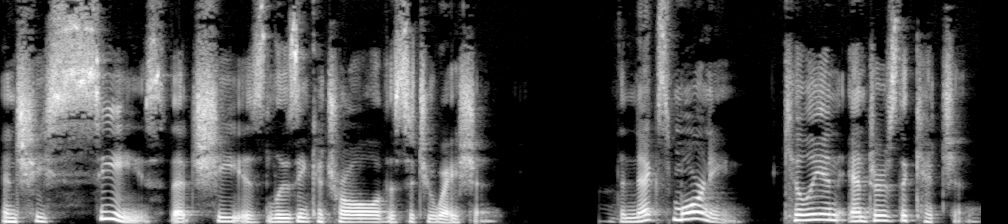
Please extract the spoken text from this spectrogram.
and she sees that she is losing control of the situation. The next morning, Killian enters the kitchen,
